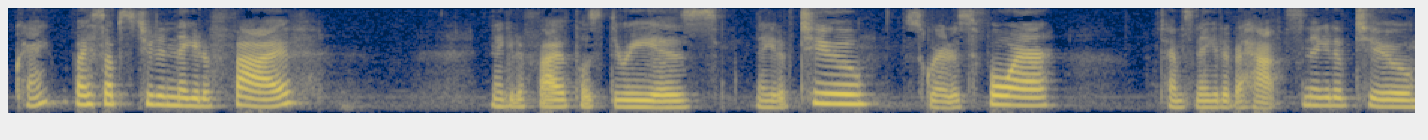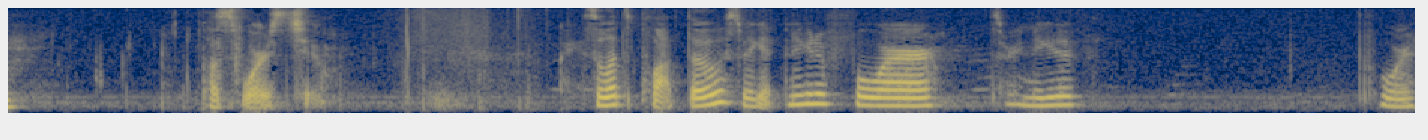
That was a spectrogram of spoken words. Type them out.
Okay, if I substitute in negative 5, negative 5 plus 3 is negative 2. Squared is 4. Times negative a half is negative 2. Plus 4 is 2. So let's plot those. So I get negative 4, sorry, negative 4,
